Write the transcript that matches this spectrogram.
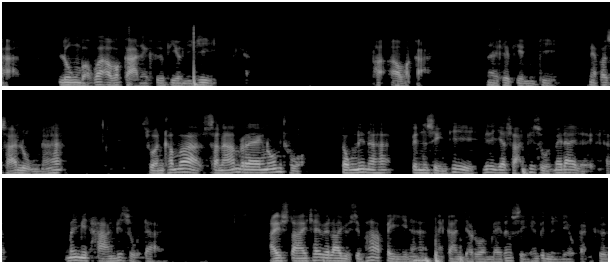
กาศ ลุงบอกว่าอวกาศเนี่ยคือ pure energy นะครับพระอวกาศนั่นคือ pure energy เนี่ยภาษาลุงนะฮะส่วนคำว่าสนามแรงโน้มถ่วงตรงนี้นะฮะเป็นสิ่งที่วิทยาศาสตร์พิสูจน์ไม่ได้เลยนะครับ ไม่มีทางพิสูจน์ได้ไอน์สไตน์ใช้เวลาอยู่ 15 ปีนะฮะในการจะรวมอะไรทั้งสี่ให้เป็นหนึ่งเดียวกันคือ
